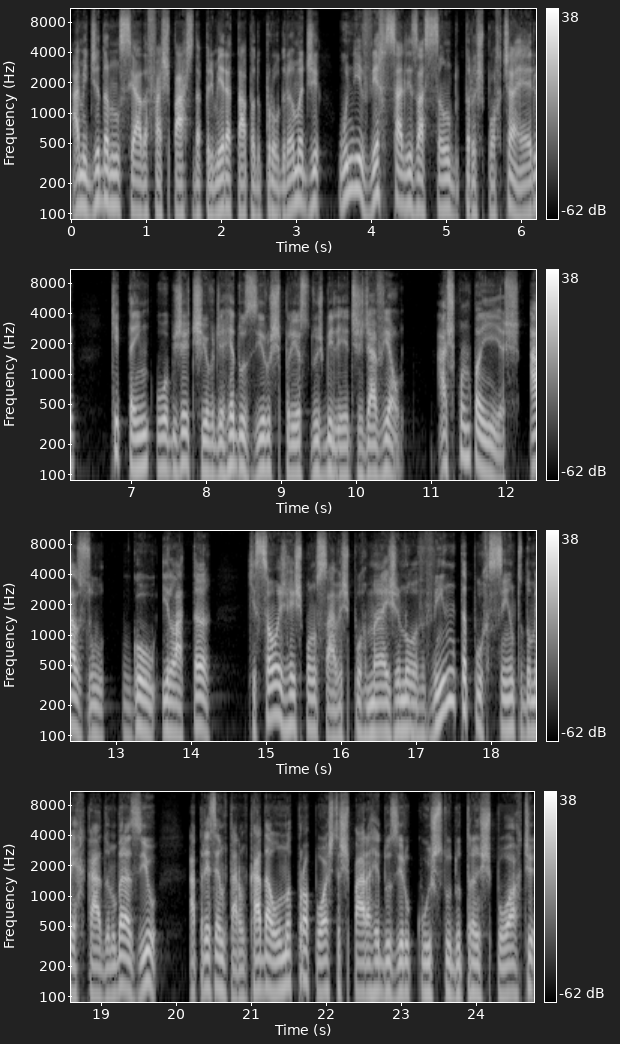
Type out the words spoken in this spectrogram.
a medida anunciada faz parte da primeira etapa do programa de universalização do transporte aéreo, que tem o objetivo de reduzir os preços dos bilhetes de avião. As companhias Azul, Gol e Latam que são as responsáveis por mais de 90% do mercado no Brasil, apresentaram cada uma propostas para reduzir o custo do transporte.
